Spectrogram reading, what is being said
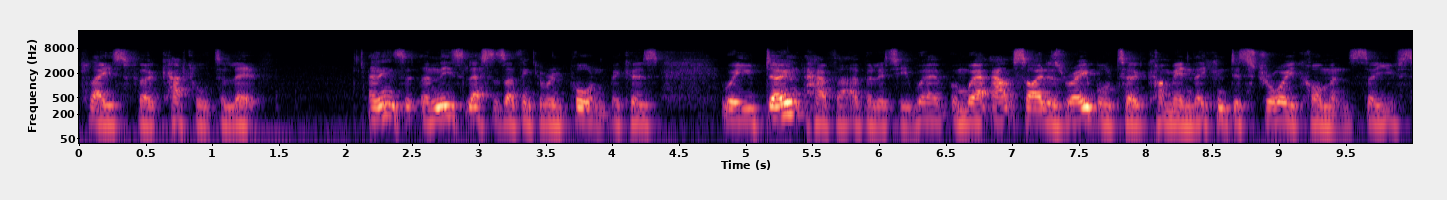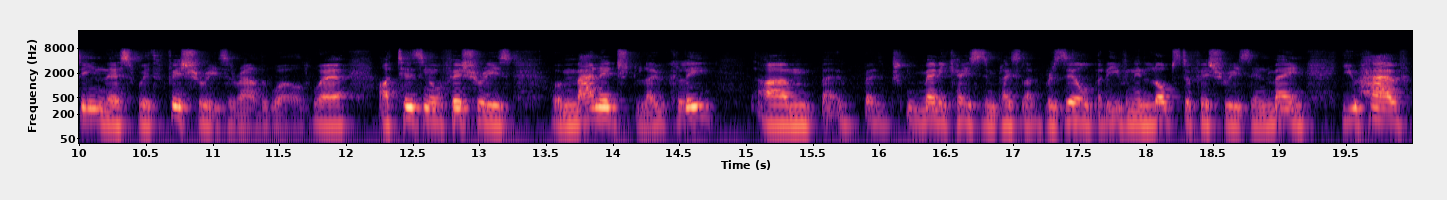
place for cattle to live. And these, and these lessons I think are important because where you don't have that ability, where and where outsiders are able to come in, they can destroy commons. So you've seen this with fisheries around the world, where artisanal fisheries were managed locally. Um, many cases in places like Brazil, but even in lobster fisheries in Maine, you have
